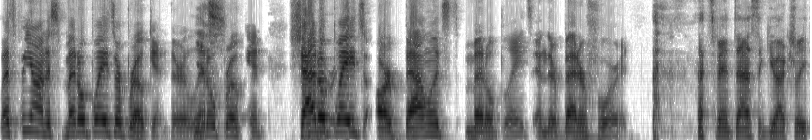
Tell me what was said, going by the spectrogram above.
Let's be honest, metal blades are broken. They're a little Yes. broken. Shadow blades are balanced metal blades, and they're better for it. That's fantastic. You actually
